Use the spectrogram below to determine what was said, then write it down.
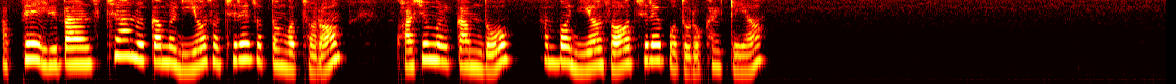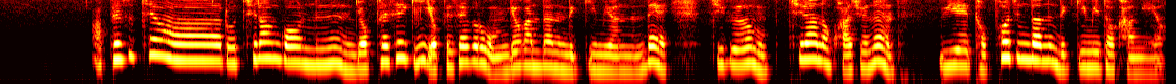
앞에 일반 수채화 물감을 이어서 칠해줬던 것처럼 과슈 물감도 한번 이어서 칠해보도록 할게요. 앞에 수채화로 칠한 거는 옆에 색이 옆에 색으로 옮겨간다는 느낌이었는데 지금 칠하는 과슈는 위에 덮어진다는 느낌이 더 강해요.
